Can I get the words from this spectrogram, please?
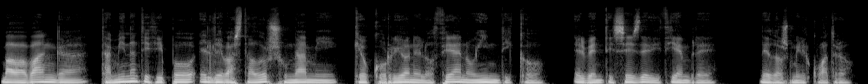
Bababanga también anticipó el devastador tsunami que ocurrió en el Océano Índico el 26 de diciembre de 2004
